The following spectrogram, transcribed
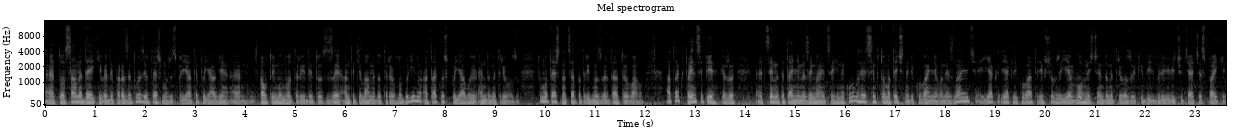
е, то саме деякі види паразитозів теж можуть сприяти появі е, аутоімунного тироїдиту з антитілами до тиреоглобуліну, а також появою ендометріозу. Тому теж на це потрібно звертати увагу. А так, в принципі, кажу, е, цими питаннями займаються гінекологи. Симптоматичне лікування вони знають, як, як лікувати. Якщо вже є вогнище ендометріозу, які дають больові відчуття чи спайки,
